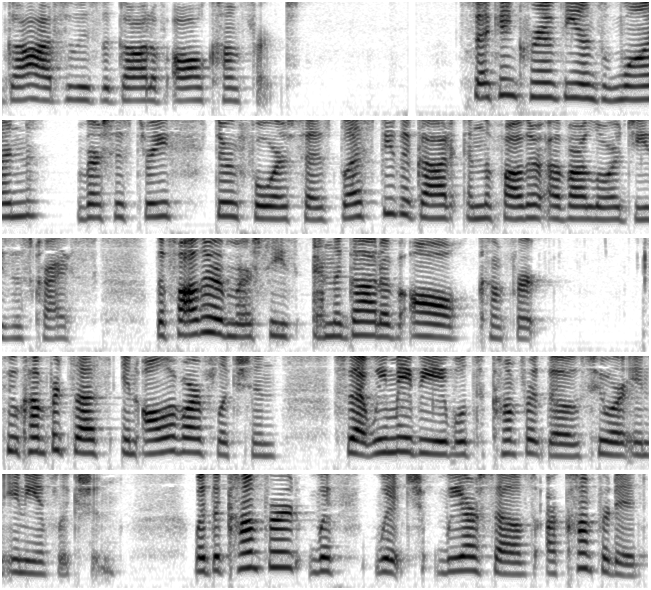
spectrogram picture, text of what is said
God, who is the God of all comfort. 2 Corinthians 1, verses 3 through 4 says, Blessed be the God and the Father of our Lord Jesus Christ, the Father of mercies and the God of all comfort, who comforts us in all of our affliction, so that we may be able to comfort those who are in any affliction with the comfort with which we ourselves are comforted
